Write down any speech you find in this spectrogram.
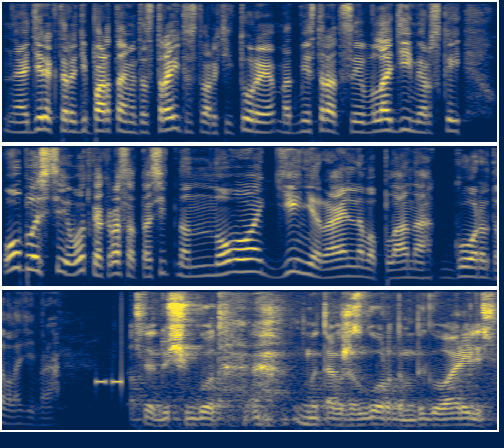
директора Департамента строительства, архитектуры администрации Владимирской области, вот как раз относительно нового генерального плана города Владимира. следующий год мы также с городом договорились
